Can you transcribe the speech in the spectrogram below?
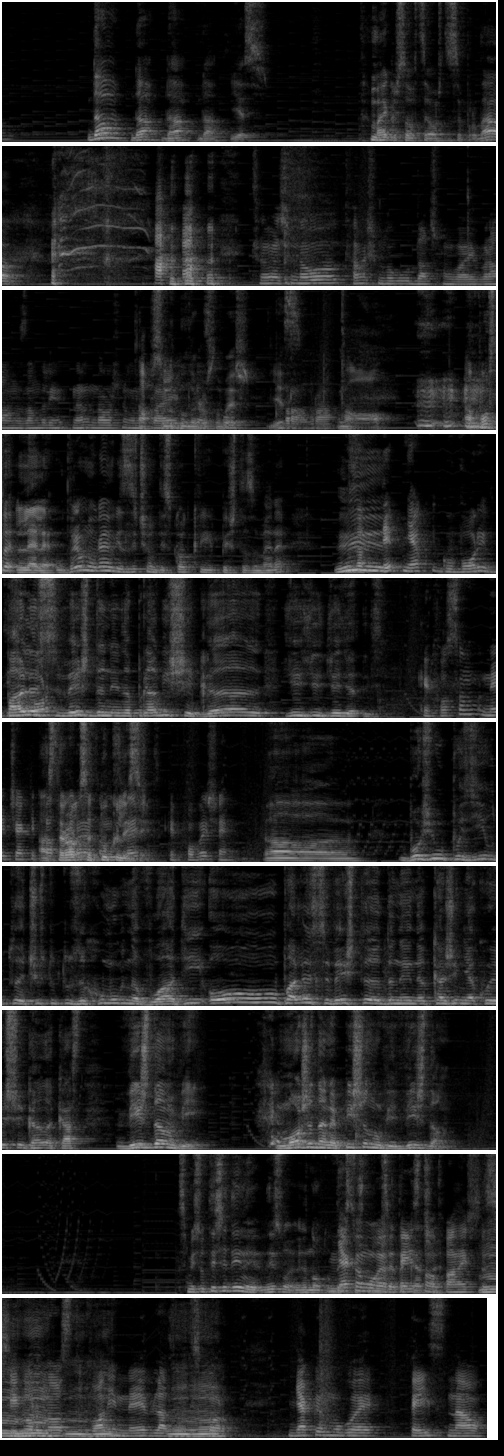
Да, да, да, да, yes. Microsoft все още се продава. Това беше много, това беше много удачно, Влади. Браво, не знам дали на- нарочно го направи. Абсолютно нарочно беше. Yes. Браво, браво. О. А после, леле, от време на време ви в Discord, какви пишете за мене. За Е, теб някой говори в Паля Discord. свеж да не направи шега. Какво съм? Не, чакай. Астерок са правенето тук ли си? Какво беше? А, Боже опази от а, чувството за хумор на Влади. О, паля свещ а, да не накаже някоя шега на каст. Виждам ви. Може да не пиша, но ви виждам. В смисъл, ти си един, единствено едното Някой му е пейснал това нещо със сигурност. мгм. Влади не е влязъл в Мгм. Discord. Някой му го е пейснал.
